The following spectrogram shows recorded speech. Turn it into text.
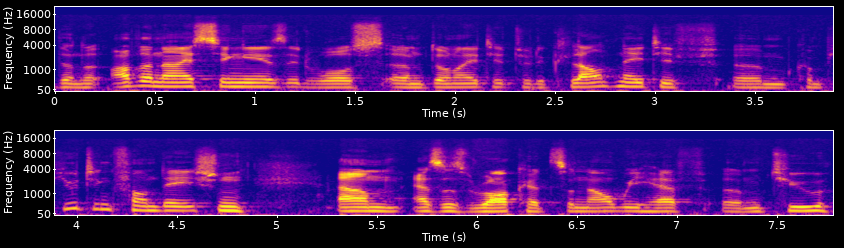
the other nice thing is it was um, donated to the Cloud Native um, Computing Foundation um, as is Rocket. So now we have um, two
